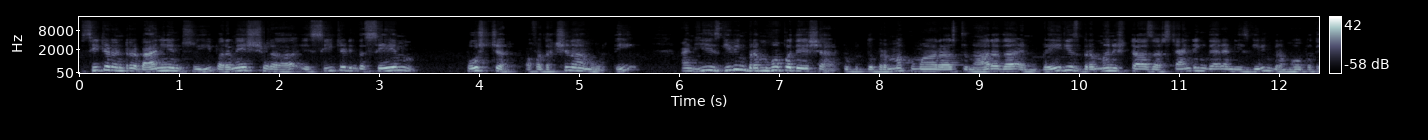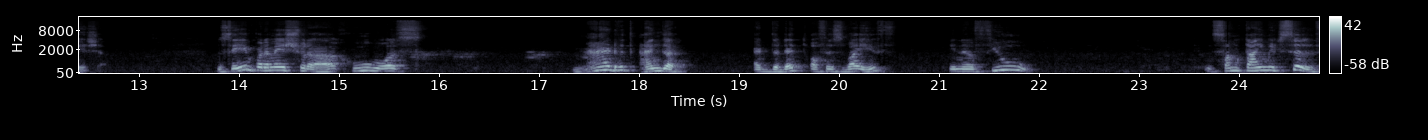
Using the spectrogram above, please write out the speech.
seated under a banyan tree, Parameshwara is seated in the same posture of a Dakshinamurti and he is giving Brahmopadesha to the Brahma Kumaras, to Narada, and various Brahmanishtas are standing there and he is giving Brahmopadesha. The same Parameshwara who was mad with anger at the death of his wife, in a few, some time itself,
